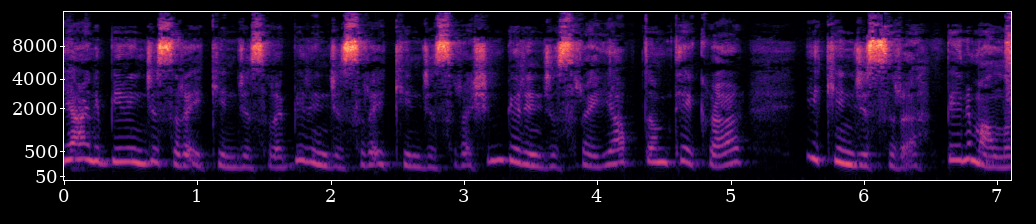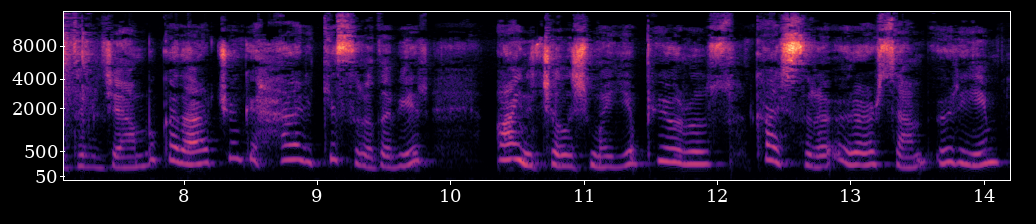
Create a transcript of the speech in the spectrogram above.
Yani birinci sıra, ikinci sıra, birinci sıra, ikinci sıra. Şimdi birinci sırayı yaptım. Tekrar ikinci sıra. Benim anlatabileceğim bu kadar. Çünkü her iki sırada bir aynı çalışmayı yapıyoruz. Kaç sıra örersem öreyim.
